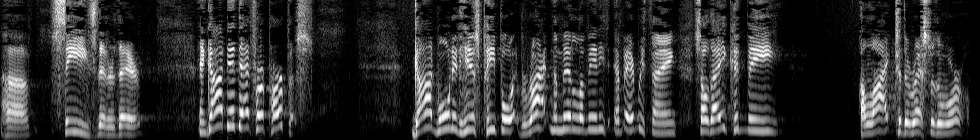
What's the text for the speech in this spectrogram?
uh, seas that are there. And God did that for a purpose. God wanted His people right in the middle of, any, of everything so they could be a light to the rest of the world.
